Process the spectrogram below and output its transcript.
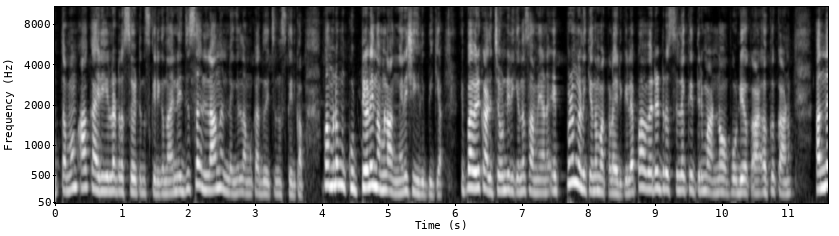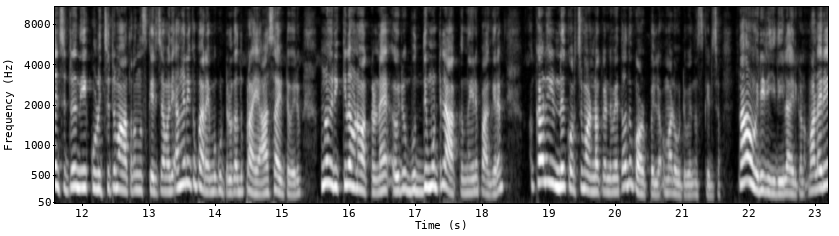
ഉത്തമം ആ കരിയുള്ള ഡ്രസ്സ് ആയിട്ട് നിസ്കരിക്കുന്നത്. ആ നെജസ് അല്ല എന്നുണ്ടെങ്കിൽ നമുക്ക് അത് വെച്ച് നിസ്കരിക്കാം. അപ്പം നമ്മുടെ കുട്ടികളെ നമ്മൾ അങ്ങനെ ശീലിപ്പിക്കുക. ഇപ്പോൾ അവർ കളിച്ചുകൊണ്ടിരിക്കുന്ന സമയമാണ്. എപ്പോഴും കളിക്കുന്ന മക്കളായിരിക്കില്ല? അപ്പോൾ അവരുടെ ഡ്രസ്സിലൊക്കെ ഇത്തിരി മണ്ണോ പൊടിയോ ഒക്കെ കാണും. അന്ന് വെച്ചിട്ട് നീ കുളിച്ചിട്ട് മാത്രം നിസ്കരിച്ചാൽ മതി. അങ്ങനെയൊക്കെ പറയുമ്പോൾ കുട്ടികൾക്ക് അത് പ്രയാസമായിട്ട് വരും. നമ്മൾ ഒരിക്കലും നമ്മുടെ മക്കളെ ഒരു ബുദ്ധിമുട്ടിലാക്കുന്നതിന് പകരം കളിയുണ്ട് കുറച്ച് മണ്ണൊക്കെ ഉണ്ട്. മേത്ത് അത് കുഴപ്പമില്ല. ഉമ്മയുടെ കൂട്ടി പോയി നിസ്കരിച്ചോ. ആ ഒരു രീതിയിലായിരിക്കണം. വളരെ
